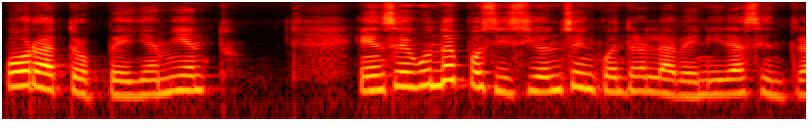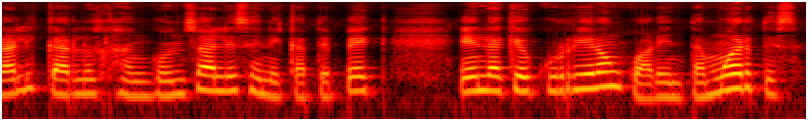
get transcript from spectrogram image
por atropellamiento. En segunda posición se encuentra la Avenida Central y Carlos Jan González en Ecatepec, en la que ocurrieron 40 muertes.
